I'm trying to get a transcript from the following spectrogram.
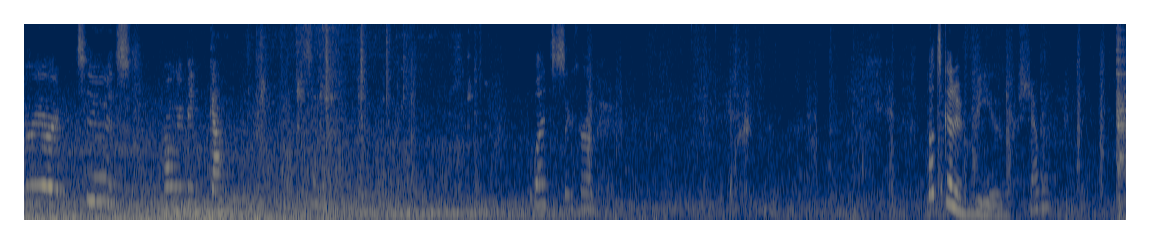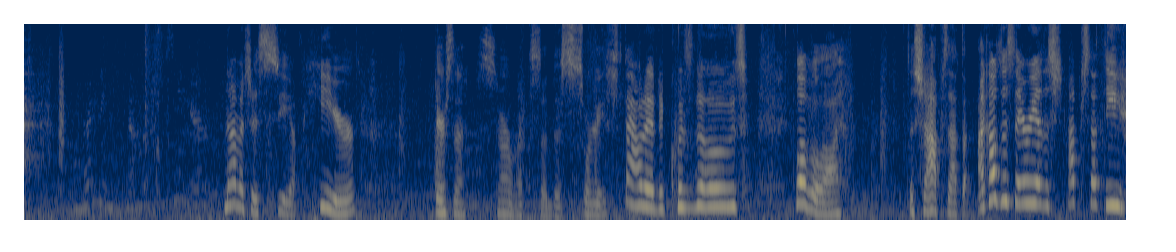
Career two. It's probably been got. Let's. Let's get a view, shall we? Not much to see up here. There's the Starbucks and the Sorry Stouted, Quiznos, blah blah blah. The shops at the I call this area the shops at the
